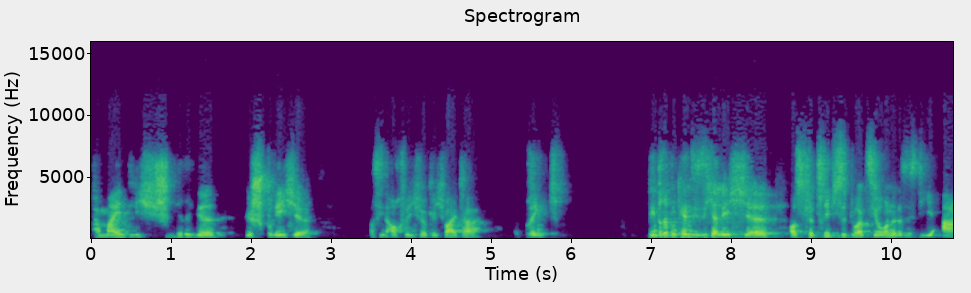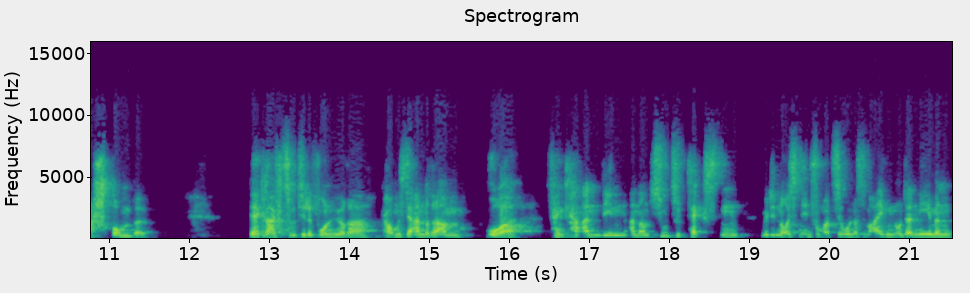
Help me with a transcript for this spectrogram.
vermeintlich schwierige Gespräche, was ihn auch nicht wirklich weiterbringt. Den dritten kennen Sie sicherlich äh, aus Vertriebssituationen, das ist die Arschbombe. Der greift zum Telefonhörer, kaum ist der andere am Rohr, fängt er an, den anderen zuzutexten mit den neuesten Informationen aus dem eigenen Unternehmen,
